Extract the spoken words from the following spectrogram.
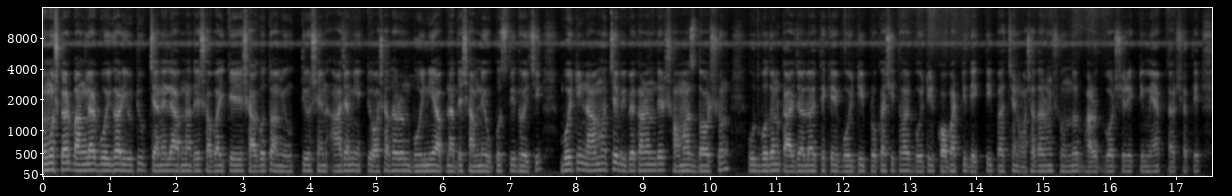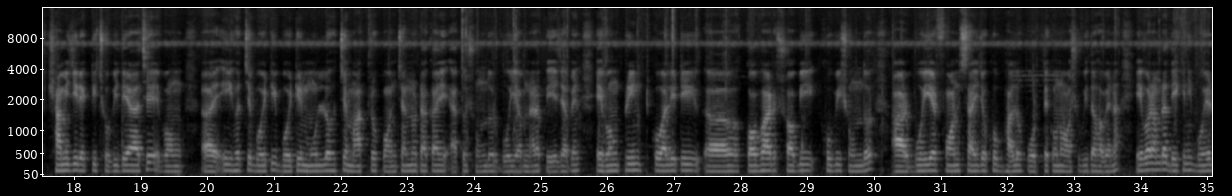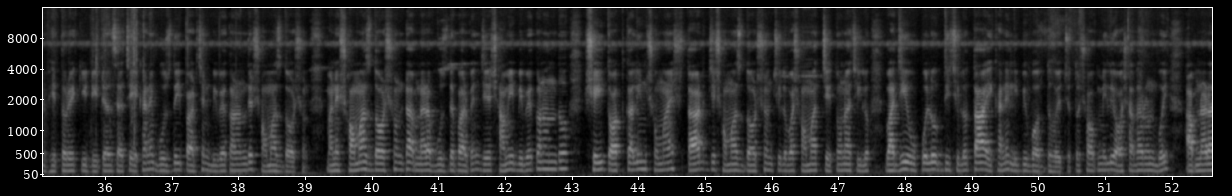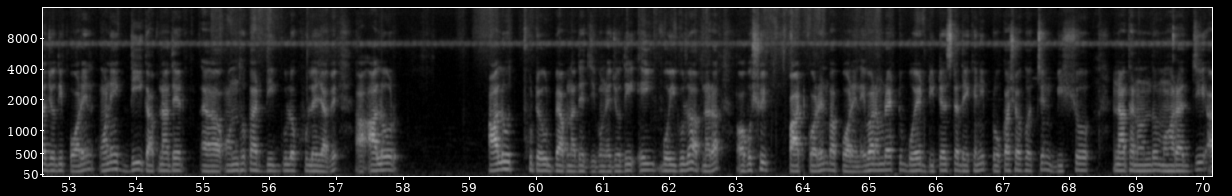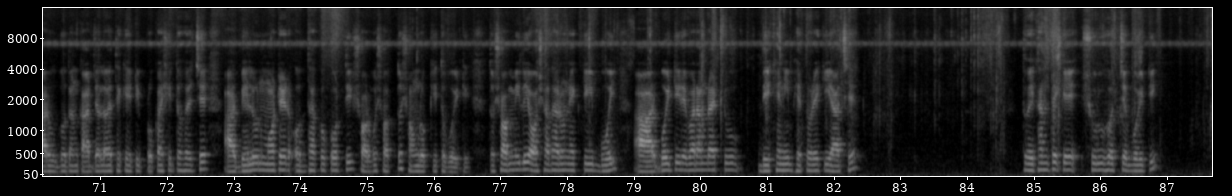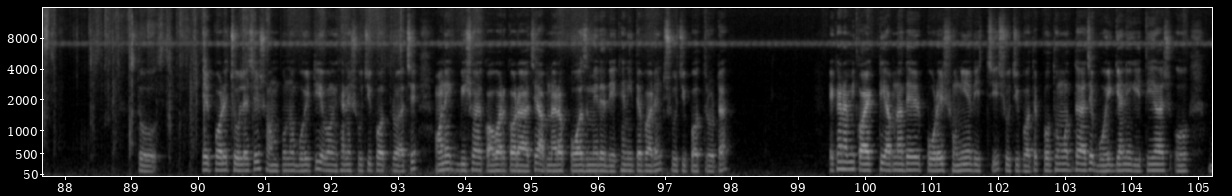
নমস্কার, বাংলার বইঘর ইউটিউব চ্যানেলে আপনাদের সবাইকে স্বাগত। আমি উত্তীয় সেন। আজ আমি একটি অসাধারণ বই নিয়ে আপনাদের সামনে উপস্থিত হয়েছি। বইটির নাম হচ্ছে বিবেকানন্দের সমাজ দর্শন, উদ্বোধন কার্যালয় থেকে বইটি প্রকাশিত হয়। বইটির কভারটি দেখতেই পাচ্ছেন অসাধারণ সুন্দর ভারতবর্ষের একটি ম্যাপ তার সাথে স্বামীজির একটি ছবি দেওয়া আছে এবং এই হচ্ছে বইটি। বইটির মূল্য হচ্ছে মাত্র পঞ্চান্ন টাকায়। এত সুন্দর বই আপনারা পেয়ে যাবেন এবং প্রিন্ট কোয়ালিটি কভার সবই খুবই সুন্দর। আর বইয়ের ফন্ট সাইজও খুব ভালো, পড়তে কোনো অসুবিধা হবে না। এবার আমরা দেখে নিই বইয়ের ভেতরে কি ডিটেলস আছে। এখানে বুঝতেই পারছেন বিবেকানন্দের সমাজ দর্শন। মানে সমাজ দর্শনটা আপনারা বুঝতে পারবেন যে স্বামী বিবেকানন্দ সেই তৎকালীন সময়ে তার যে সমাজ দর্শন ছিল বা সমাজ চেতনা ছিল বা যে উপলব্ধি ছিল তা এখানে লিপিবদ্ধ হয়েছে। তো সব মিলিয়ে অসাধারণ বই। আপনারা যদি পড়েন, অনেক দিক আপনাদের অন্ধকার দিকগুলো খুলে যাবে। আলোর আলো ফুটে উঠবে আপনাদের জীবনে। যদি এই বইগুলো আপনারা অবশ্যই পাঠ করেন বা পড়েন। এবার আমরা একটু বইয়ের ডিটেলসটা দেখে নিই। প্রকাশক হচ্ছেন বিশ্বনাথানন্দ মহারাজজি আর উদ্বোধন কার্যালয় থেকে এটি প্রকাশিত হয়েছে। আর বেলুর মঠের অধ্যক্ষ কর্তৃক সর্বসত্ব সংরক্ষিত বইটি। তো সব মিলিয়ে অসাধারণ একটি বই। আর বইটির এবার আমরা একটু দেখে নিই ভেতরে কি আছে। তো এখান থেকে শুরু হচ্ছে বইটি। তো এরপরে চলেছে সম্পূর্ণ বইটি এবং এখানে সূচিপত্র আছে। অনেক বিষয় কভার করা আছে, আপনারা পজ মেরে দেখে নিতে পারেন সূচিপত্রটা। এখানে আমি কয়েকটি আপনাদের পড়ে শুনিয়ে দিচ্ছি সূচিপথে প্রথম অধ্যায় আছে বৈজ্ঞানিক ইতিহাস ও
